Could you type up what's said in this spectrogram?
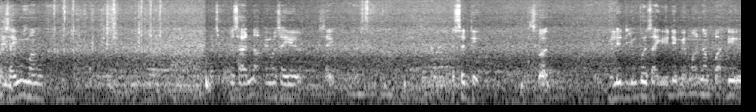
Sebab saya memang pasal anak memang saya saya sedih. Sebab bila dia jumpa saya dia memang nampak dia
